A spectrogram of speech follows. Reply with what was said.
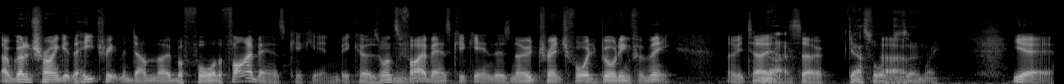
I've got to try and get the heat treatment done though before the fire bands kick in because once mm. the fire bands kick in, there's no trench forge building for me. Let me tell no. you. So gas forges uh, only. Yeah.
